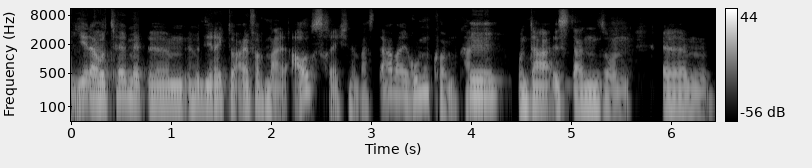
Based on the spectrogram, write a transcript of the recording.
jeder Hoteldirektor ähm, einfach mal ausrechnen, was dabei rumkommen kann. Mhm. Und da ist dann so ein ähm,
